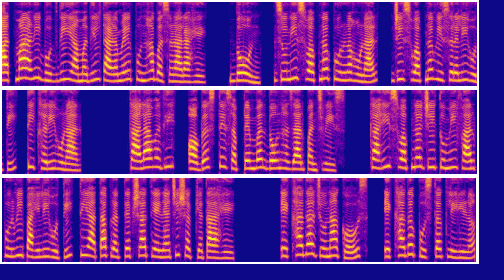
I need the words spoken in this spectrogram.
आत्मा आणि बुद्धी यामधील ताळमेळ पुन्हा बसणार आहे. दोन जुनी स्वप्न पूर्ण होणार. जी स्वप्न विसरली होती ती खरी होणार. कालावधी ऑगस्ट ते सप्टेंबर दोन हजार पंचवीस. काही स्वप्न जी तुम्ही फार पूर्वी पाहिली होती ती आता प्रत्यक्षात येण्याची शक्यता आहे. एखादा जुना कोर्स एखादं पुस्तक लिहिणं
